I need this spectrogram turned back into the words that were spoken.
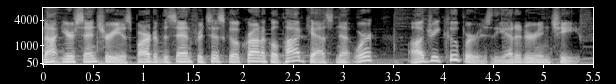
Not Your Century is part of the San Francisco Chronicle podcast network. Audrey Cooper is the editor in chief.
